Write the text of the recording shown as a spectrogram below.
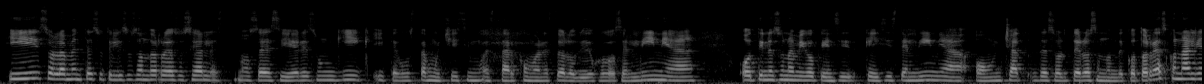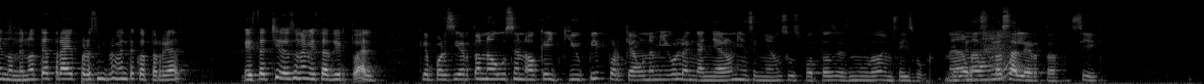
Y solamente se utiliza usando redes sociales. No sé, si eres un geek y te gusta muchísimo estar como en esto de los videojuegos en línea o tienes un amigo que, que hiciste en línea o un chat de solteros en donde cotorreas con alguien donde no te atrae, pero simplemente cotorreas. Está chido, es una amistad virtual. Que por cierto no usen OkCupid porque a un amigo lo engañaron y enseñaron sus fotos desnudo en Facebook. Nada más los alerto, sí.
